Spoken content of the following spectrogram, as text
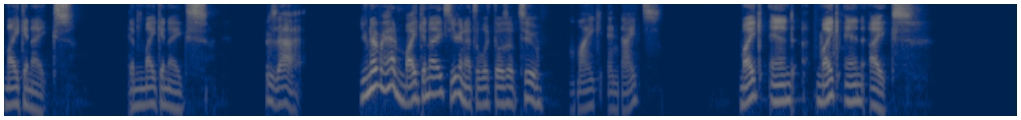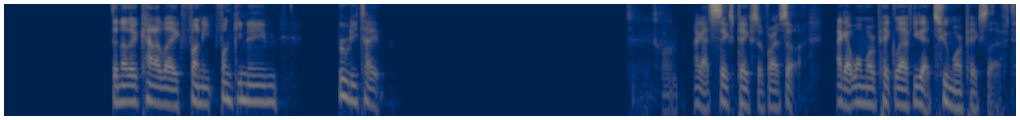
Mike and Ike's. The Mike and Ike's. What is that? You've never had Mike and Ike's? You're gonna have to look those up too. Mike and Knights? Mike and Mike and Ike's. It's another kind of like funny, funky name, fruity type. I got six picks so far, so I got one more pick left. You got two more picks left.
